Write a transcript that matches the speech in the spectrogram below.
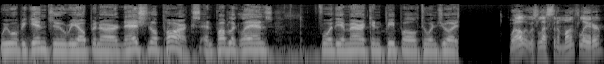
we will begin to reopen our national parks and public lands for the American people to enjoy. Well, it was less than a month later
